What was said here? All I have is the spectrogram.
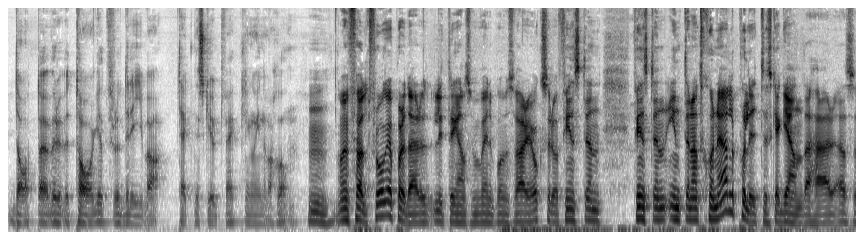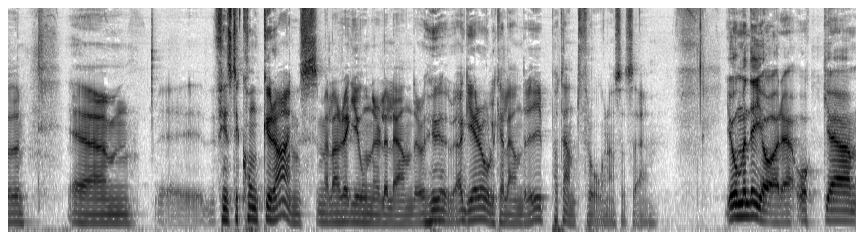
data överhuvudtaget för att driva teknisk utveckling och innovation. Mm. Och en följdfråga på det där, lite grann som vi var inne på med Sverige också då. Finns det en, finns det en internationell politisk agenda här? Alltså, ehm, eh, finns det konkurrens mellan regioner eller länder? Och hur agerar olika länder i patentfrågorna så att säga? Jo, men det gör det. Och eh,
